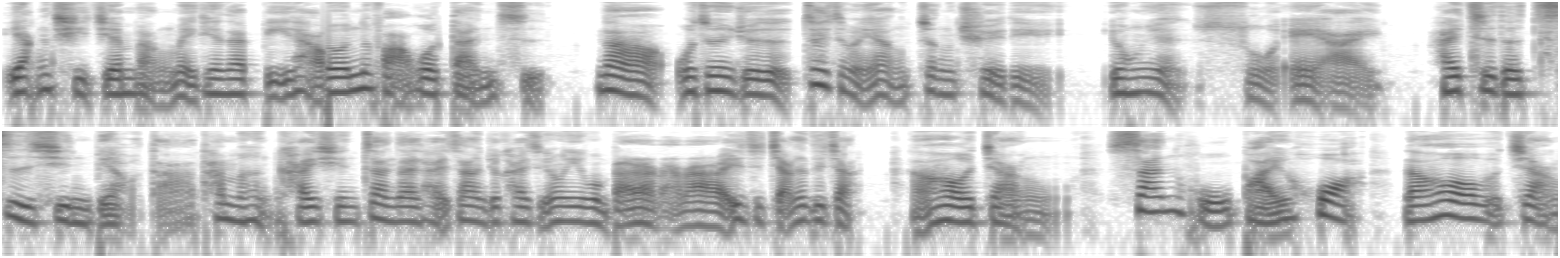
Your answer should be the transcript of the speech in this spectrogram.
扬起肩膀，每天在逼他文法或单词。那我真的觉得再怎么样正确的，永远说 AI，孩子的自信表达，他们很开心站在台上就开始用英文叭叭叭叭一直讲一直讲。然后讲珊瑚白化，然后讲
